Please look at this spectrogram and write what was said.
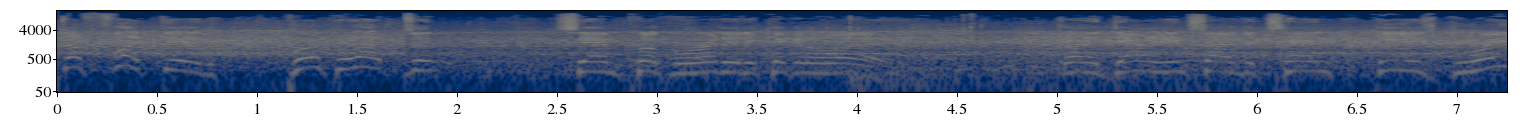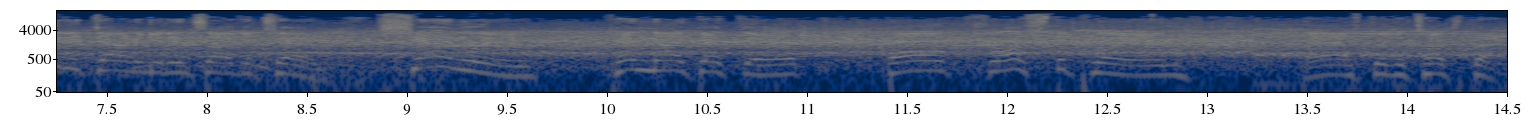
deflected, Broken up. Sam Koch ready to kick it away. Trying to down it inside the 10. He is great at downing it inside the 10. Shanley cannot get there. Ball crossed the plane after the touchback.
